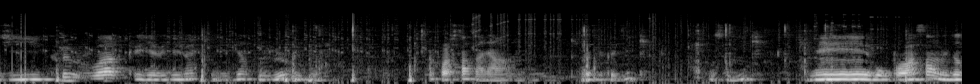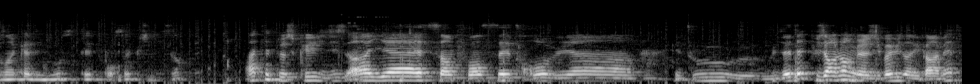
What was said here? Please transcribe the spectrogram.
J'ai cru voir qu'il y avait des gens qui aimaient bien ce jeu, mais. Pour l'instant ça a l'air tout à fait Sonic. Mais bon, pour l'instant on est dans un casino, c'est peut-être pour ça que j'ai dit ça. Ah, peut-être parce qu'ils disent Ah yes, en français, trop bien Et tout. Il y a peut-être plusieurs langues, hein, j'ai pas vu dans les paramètres.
